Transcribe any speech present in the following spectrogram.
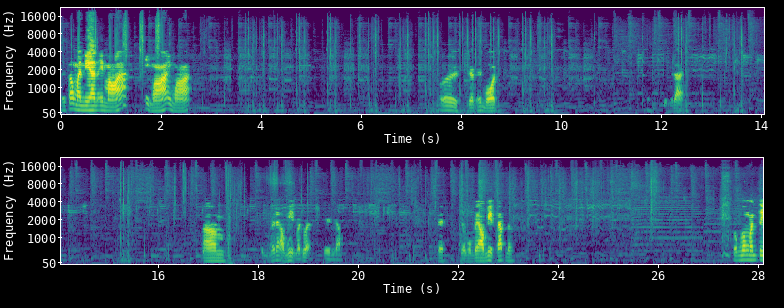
ไม่ต้องมาเนียนไอ้หมอ ไอ้หมอ ไอ้หมอ เฮ้ย เก็บให้หมด เก็บไม่ได้อืมผมไม่ได้เอามีดมาด้วยเวรกรรมเดี๋ยวผมไปเอามีดแป๊บนึงตรงลงมันตี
